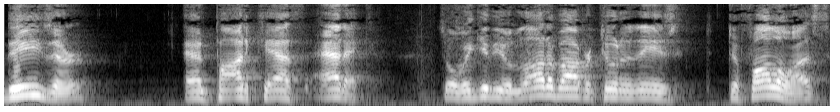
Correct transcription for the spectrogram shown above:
Deezer, and Podcast Addict. So we give you a lot of opportunities to follow us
